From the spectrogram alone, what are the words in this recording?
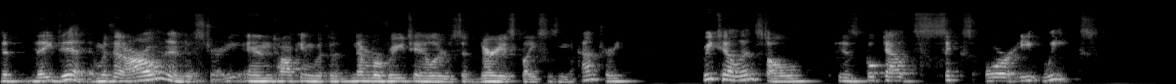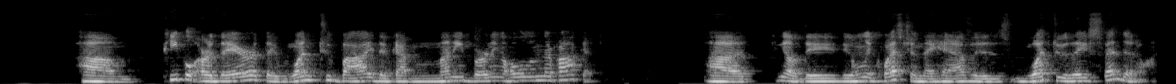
that they did. And within our own industry, and talking with a number of retailers at various places in the country, retail install is booked out six or eight weeks. Um, people are there, they want to buy, they've got money burning a hole in their pocket. Uh, you know, the, the only question they have is what do they spend it on?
